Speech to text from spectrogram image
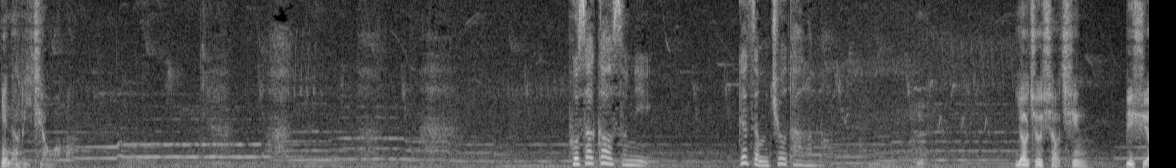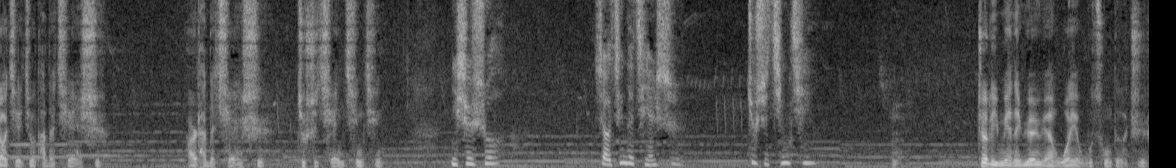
你能理解我吗？菩萨告诉你该怎么救他了吗？嗯，要救小青。必须要解救她的前世，而她的前世就是钱青青。你是说，小青的前世就是青青？嗯，这里面的渊源我也无从得知。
